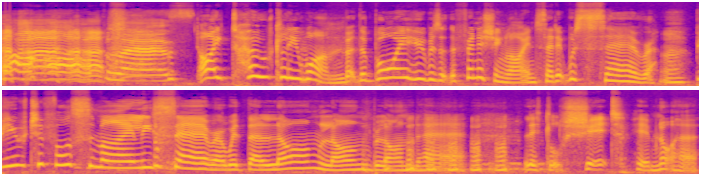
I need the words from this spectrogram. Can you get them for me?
Oh, bless. I totally won, but the boy who was at the finishing line said it was Sarah. Beautiful, smiley Sarah with the long, long blonde hair. Little shit. Him, not her.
